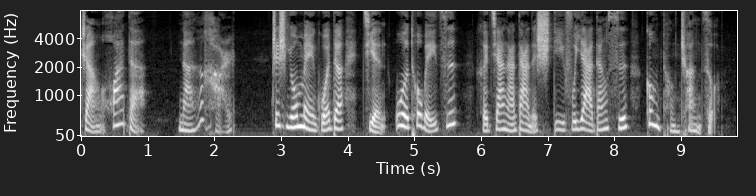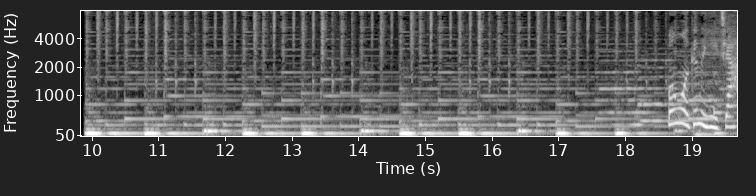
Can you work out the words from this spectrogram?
长花的男孩》，这是由美国的简·沃托维兹和加拿大的史蒂夫·亚当斯共同创作。波沃根的一家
